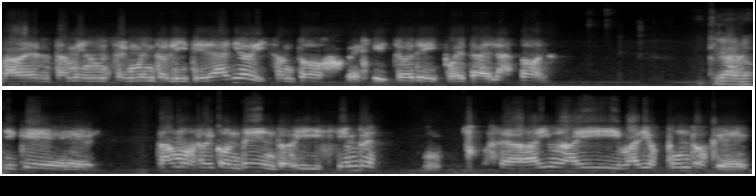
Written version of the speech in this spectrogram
va a haber también un segmento literario y son todos escritores y poetas de la zona Claro. así que estamos re contentos y siempre o sea hay hay varios puntos que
